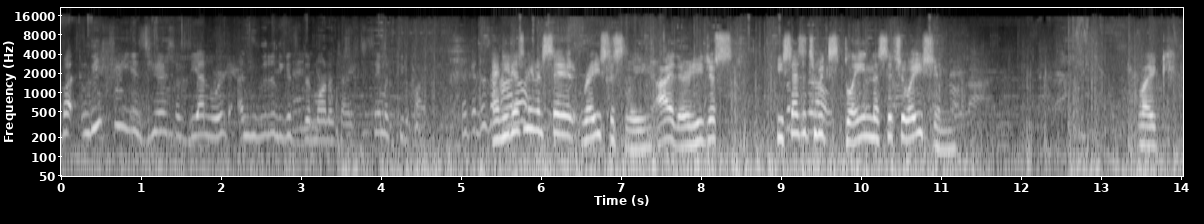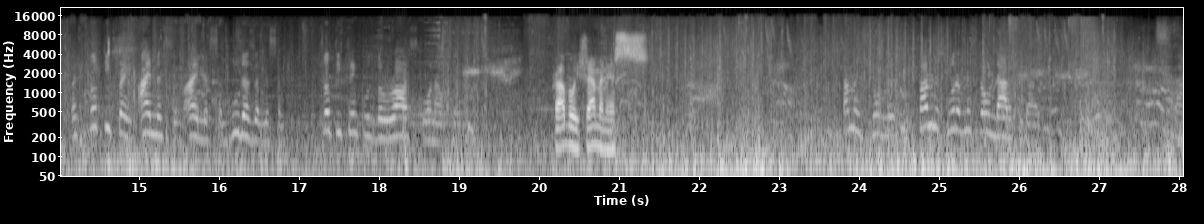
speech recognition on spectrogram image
But LeafyIsHere, says the N word, and he literally gets demonetized. Same with PewDiePie. Like it doesn't. And he doesn't even say it racistly either. He just he says it it to explain the situation. Like Like Filthy Frank, I miss him. I miss him. Who doesn't miss him? Filthy Frank was the rawest one out there. probably feminists. Feminists don't miss. Feminists wouldn't miss their own dad if he died. Yeah.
